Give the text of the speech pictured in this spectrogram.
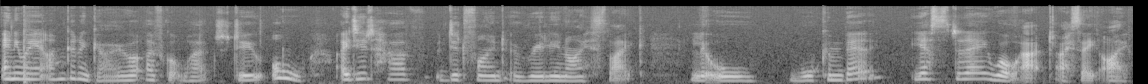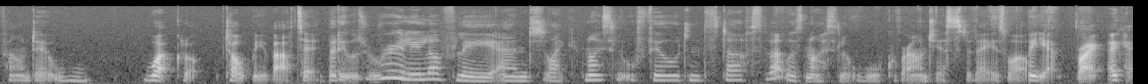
Anyway, I'm gonna go, I've got work to do. Oh, I did have, did find a really nice like little walking bit yesterday. Well, I say I found it, Worklock told me about it, but it was really lovely and like nice little field and stuff. So that was nice little walk around yesterday as well. But yeah, right, okay,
